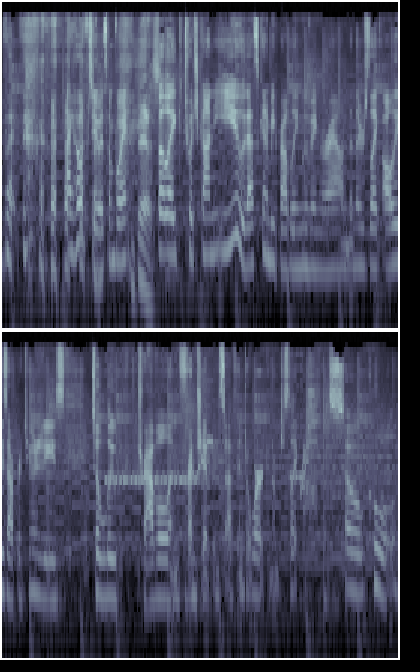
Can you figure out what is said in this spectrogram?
but I hope to at some point. Yes. But like TwitchCon EU, that's going to be probably moving around, and there's like all these opportunities to loop travel and friendship and stuff into work, and I'm just like, oh, that's so cool.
